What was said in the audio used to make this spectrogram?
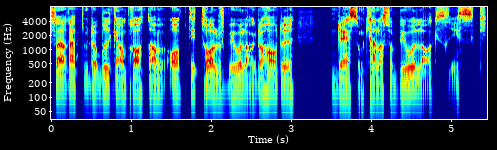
För att då brukar man prata om upp till 12 bolag, då har du det som kallas för bolagsrisk.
